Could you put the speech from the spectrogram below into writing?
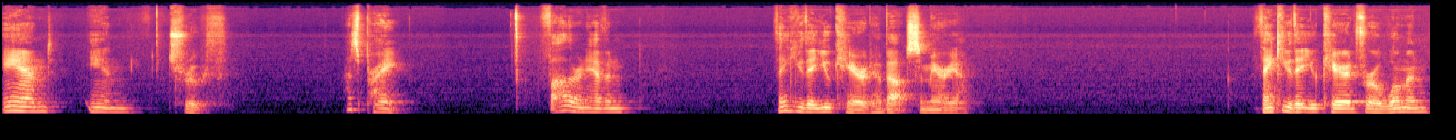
and in truth. Let's pray. Father in heaven, thank you that you cared about Samaria. Thank you that you cared for a woman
